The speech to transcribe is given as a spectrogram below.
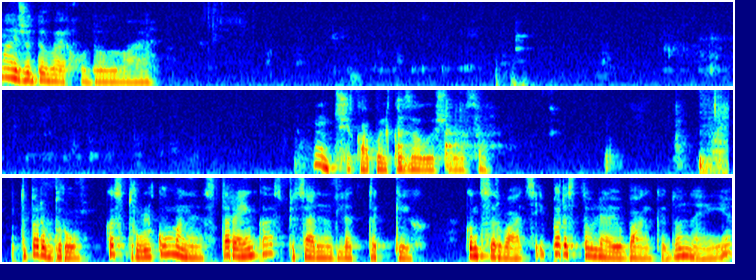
Майже доверху доливаю. Ну, Ще капелька залишилася. Тепер беру каструльку, у мене старенька, спеціально для таких консервацій. Переставляю банки до неї.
